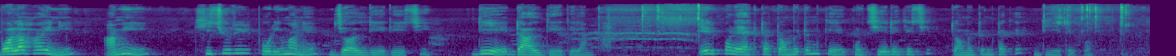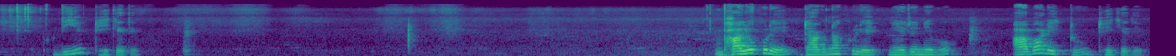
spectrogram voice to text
বলা হয়নি, আমি খিচুড়ির পরিমাণে জল দিয়ে দিয়েছি, দিয়ে ডাল দিয়ে দিলাম। এরপরে একটা টমেটোমকে কুচিয়ে রেখেছি টমেটোমটাকে দিয়ে দেব। দিয়ে ঢেকে দেব। ভালো করে ঢাকনা খুলে নেড়ে নেব, আবার একটু ঢেকে দেব।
